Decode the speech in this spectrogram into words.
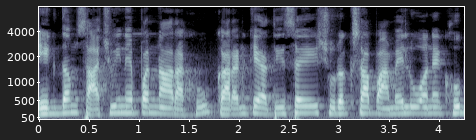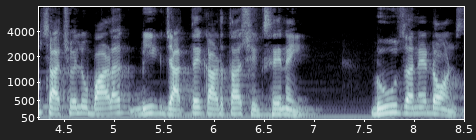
એકદમ સાચવીને પણ ના રાખવું, કારણ કે અતિશય સુરક્ષા પામેલું અને ખૂબ સાચવેલું બાળક બીક જાતે કાઢતા શીખશે નહીં. ડૂઝ અને ડોન્ટ્સ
